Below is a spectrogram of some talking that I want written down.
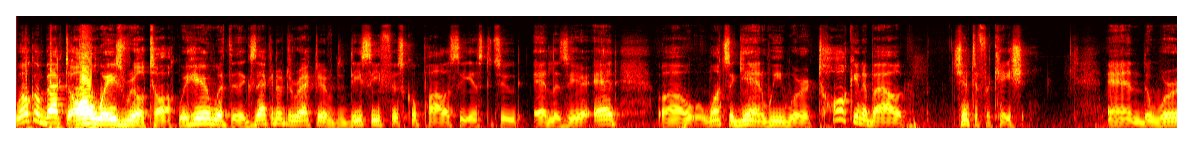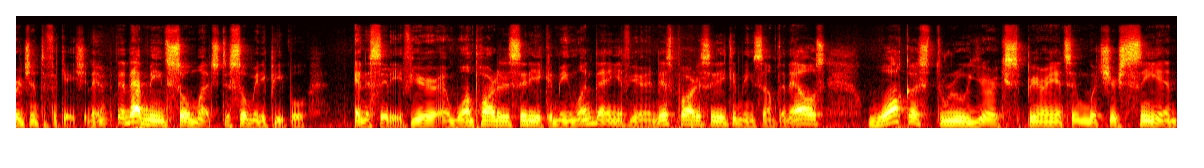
Welcome back to Always Real Talk. We're here with the Executive Director of the DC Fiscal Policy Institute, Ed Lazere. Ed, uh, once again, we were talking about gentrification and the word gentrification. And, and that means so much to so many people in the city. If you're in one part of the city, it can mean one thing. If you're in this part of the city, it can mean something else. Walk us through your experience and what you're seeing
